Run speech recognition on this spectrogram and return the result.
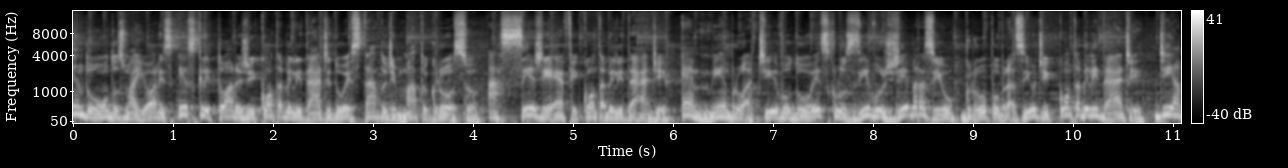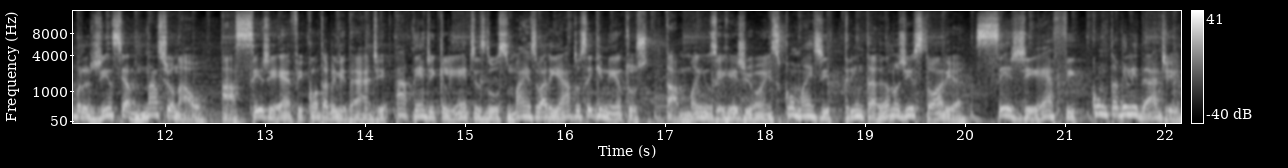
Sendo um dos maiores escritórios de contabilidade do estado de Mato Grosso, a CGF Contabilidade é membro ativo do exclusivo G Brasil, Grupo Brasil de Contabilidade, de abrangência nacional. A CGF Contabilidade atende clientes dos mais variados segmentos, tamanhos e regiões com mais de 30 anos de história. CGF Contabilidade.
